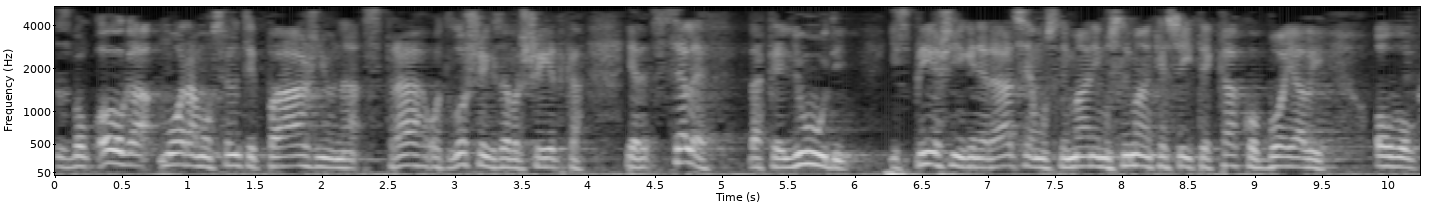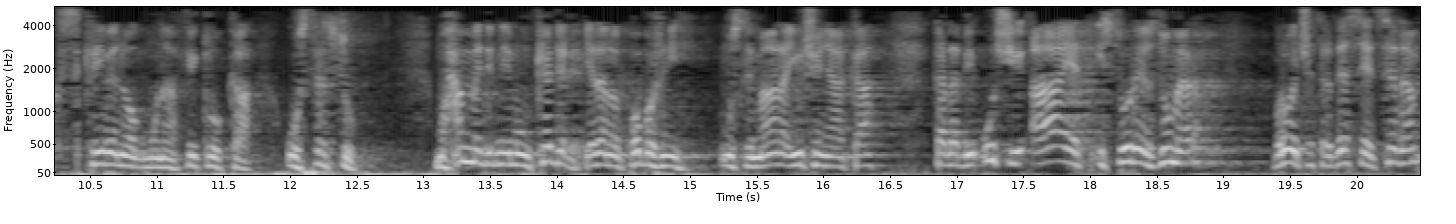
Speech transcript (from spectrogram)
Zbog ovoga moramo svenuti pažnju na strah od lošeg završetka, jer selef, dakle ljudi iz priješnjih generacija muslimani i muslimanke se i kako bojali ovog skrivenog munafikluka u srcu, Muhammed ibn Munkadir, jedan od pobožnih muslimana i učenjaka, kada bi uči ajet iz sure Zumer, broj 47,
